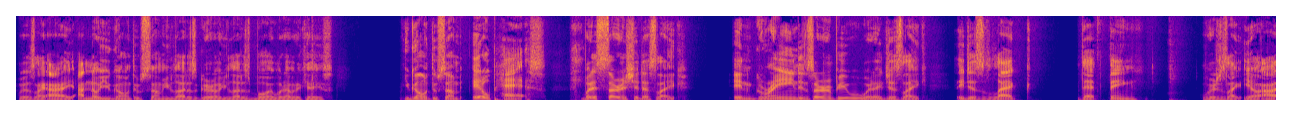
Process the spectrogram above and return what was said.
Where it's like, all right, I know you going through something. You love this girl, you love this boy, whatever the case. You going through something, it'll pass. But it's certain shit that's like ingrained in certain people where they just like they just lack that thing where it's just like, yo, I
